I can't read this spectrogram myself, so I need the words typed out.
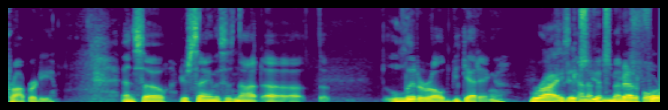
property. And so you're saying this is not a, a literal begetting. Right. It's, kind of it's metaphorical.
